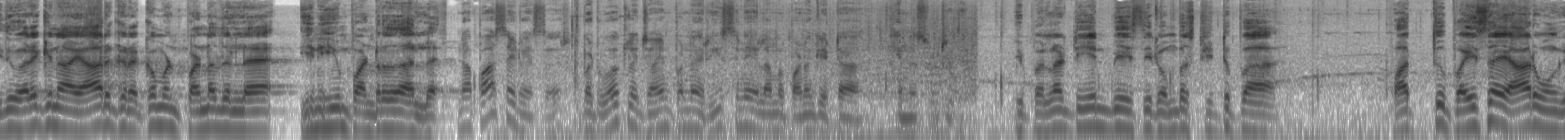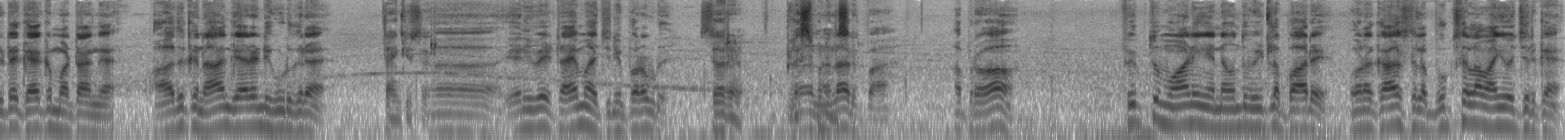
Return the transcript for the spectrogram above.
இது வரைக்கும் நான் யாருக்கு ரெக்கமெண்ட் பண்ணதில்லை. இனியும் பண்ணுறதா இல்லை. நான் பாஸ் ஆயிடுவேன் சார் பட் ஒர்க்கில் ஜாயின் பண்ண ரீசனே இல்லாமல் பணம் கேட்டால் என்ன சொல்கிறது இப்போல்லாம் டிஎன்பிஎஸ்சி ரொம்ப ஸ்ட்ரிக்ட்டுப்பா பத்து பைசா யாரும் உங்ககிட்ட கேட்க மாட்டாங்க. அதுக்கு நான் கேரண்டி கொடுக்குறேன். தேங்க்யூ சார் எனிவே டைம் ஆச்சு. நீ புறப்படு. சார் ப்ளஸ் நல்லா இருப்பா. அப்புறம் ஃபிஃப்த்து மார்னிங் என்னை வந்து வீட்டில் பாரு. உனக்காக சில புக்ஸ் எல்லாம் வாங்கி வச்சுருக்கேன்.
